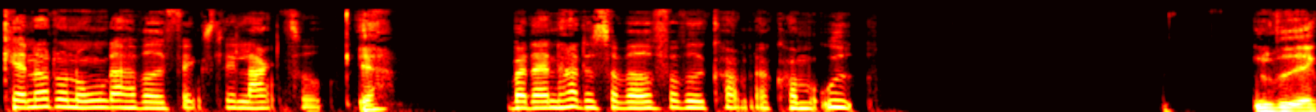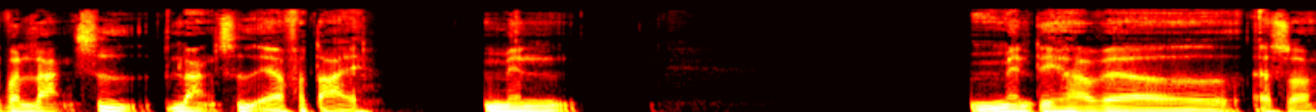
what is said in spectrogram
kender du nogen, der har været i fængsel i lang tid? Ja. Hvordan har det så været for vedkommende at komme ud? Nu ved jeg ikke, hvor lang tid, lang tid er for dig, men, men det har været, altså,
